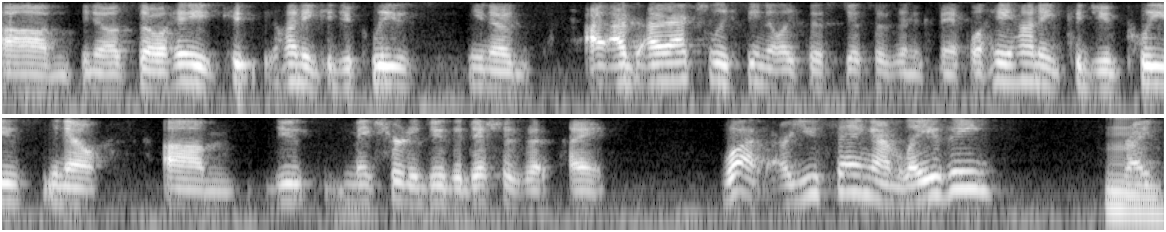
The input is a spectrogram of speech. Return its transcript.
Um, you know, so hey, could, honey, could you please, you know, I, I've actually seen it like this just as an example. Hey, honey, could you please, you know, um, do make sure to do the dishes at night. What are you saying? I'm lazy, mm. right?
